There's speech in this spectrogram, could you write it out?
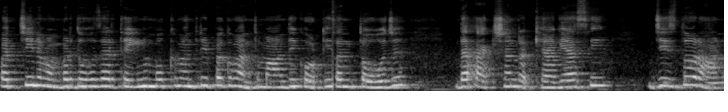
25 ਨਵੰਬਰ 2023 ਨੂੰ ਮੁੱਖ ਮੰਤਰੀ ਭਗਵੰਤ ਮਾਨ ਦੀ ਕੋਠੀ ਸੰਤੋਜ ਦਾ ਐਕਸ਼ਨ ਰੱਖਿਆ ਗਿਆ ਸੀ, ਜਿਸ ਦੌਰਾਨ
